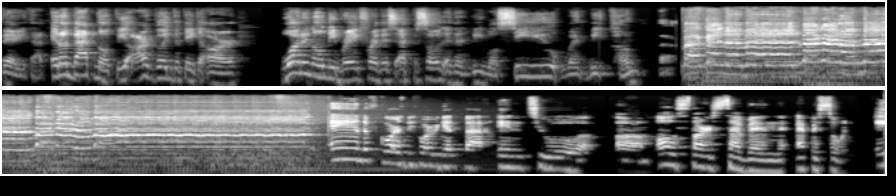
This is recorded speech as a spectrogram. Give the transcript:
very that. And on that note, we are going to take our one and only break for this episode, and then we will see you when we come back. And of course, before we get back into um, All Star 7 episode 8,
